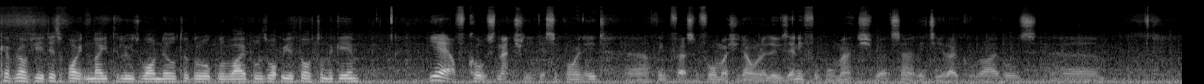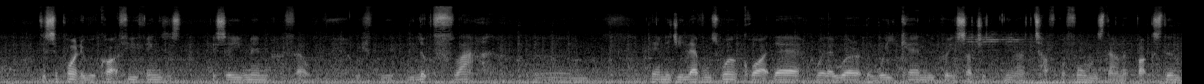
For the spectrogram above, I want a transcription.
Kevin, obviously a disappointing night to lose 1 0 to the local rivals. What were your thoughts on the game? Yeah, of course, naturally disappointed. Uh, I think first and foremost, you don't want to lose any football match, but certainly to your local rivals. Um, disappointed with quite a few things this, this evening. I felt we, we, we looked flat. Um, the energy levels weren't quite there where they were at the weekend. We put in such a you know tough performance down at Buxton.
